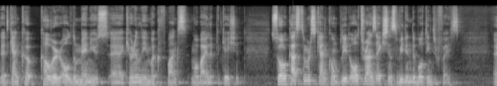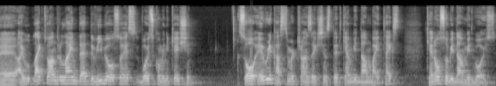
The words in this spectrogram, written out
that can co- cover all the menus uh, currently in Vakıfbank's mobile application, so customers can complete all transactions within the bot interface. Uh, I would like to underline that the Vibi also has voice communication. So every customer transactions that can be done by text can also be done with voice.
